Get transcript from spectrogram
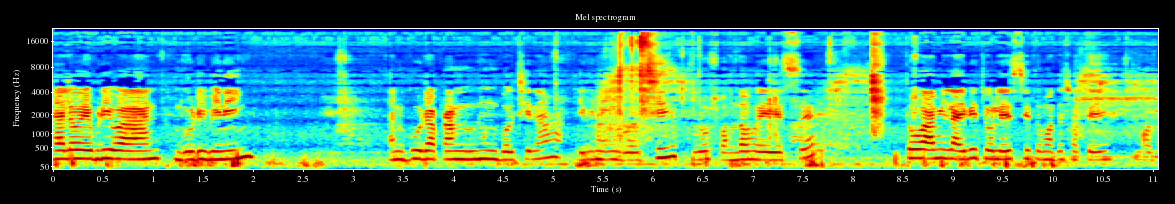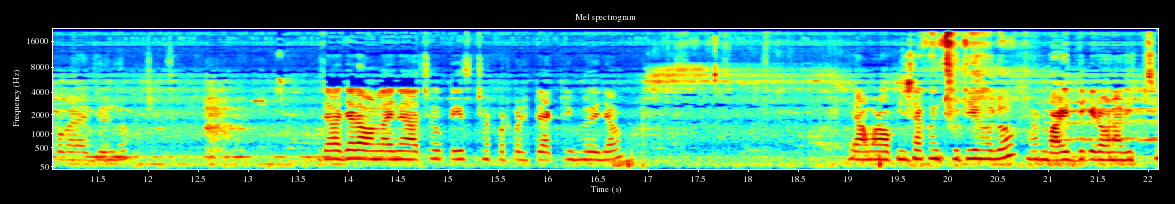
Hello everyone good evening and good afternoon বলছি না ইভিনিং বলছি। পুরো সন্ধ্যা হয়ে এসছে তো আমি লাইভে চলে এসেছি তোমাদের সাথে গল্প করার জন্য। যারা যারা অনলাইনে আছো প্লিজ ঝটপট করে একটু অ্যাক্টিভ হয়ে যাও। আমার অফিস এখন ছুটি হলো, এখন বাড়ির দিকে রওনা দিচ্ছি।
